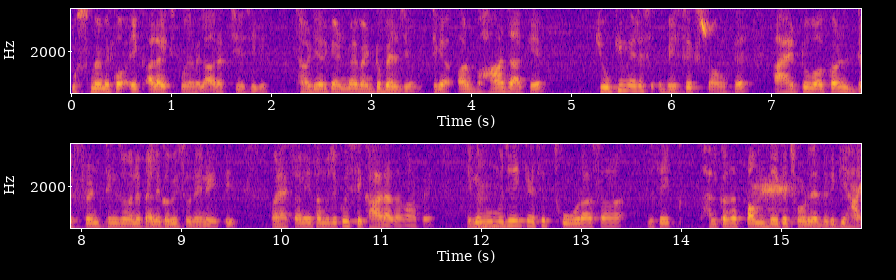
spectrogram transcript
उसमें मेरे को एक अलग एक्सपोजर मिला अलग चीज़ सीखी। थर्ड ईयर के एंड में वेंट टू बेल्जियम ठीक है? और वहाँ जाके क्योंकि मेरे बेसिक स्ट्रॉन्ग से I had to work on different things जो मैंने पहले कभी सुने नहीं थी। और ऐसा नहीं था मुझे कोई सिखा रहा था वहाँ पे। लेकिन वो हम्म। मुझे एक ऐसे थोड़ा सा जैसे एक हल्का सा पंप दे के छोड़ देते थे कि हाँ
